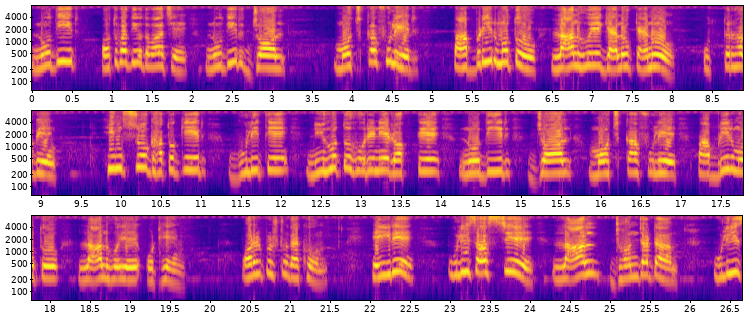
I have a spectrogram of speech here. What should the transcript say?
নদীর, অথবা দিয়েও দেওয়া আছে, নদীর জল মচকা ফুলের পাবড়ির মতো লাল হয়ে গেল কেন? উত্তর হবে, হিংস্র ঘাতকের গুলিতে নিহত হরিণের রক্তে নদীর জল, মচকা ফুলে পাবড়ির মতো লাল হয়ে ওঠে। পরের প্রশ্ন দেখো। এই রে, পুলিশ আসছে। লাল ঝঞ্ঝাটা, পুলিশ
